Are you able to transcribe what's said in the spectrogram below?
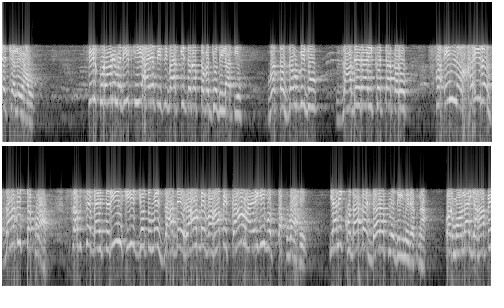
से चले आओ। फिर कुरान मजीद की आयत इसी बात की तरफ़ तवज्जो दिलाती है। व तजविदू ज़्यादा इकट्ठा करो। फ़िन खैर ज़्यादा तकवा, सबसे बेहतरीन चीज़ जो तुम्हें ज़्यादा राह में वहाँ पे काम आएगी वो तकवा है। यानी खुदा का डर अपने दिल में रखना। और मौला यहाँ पे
